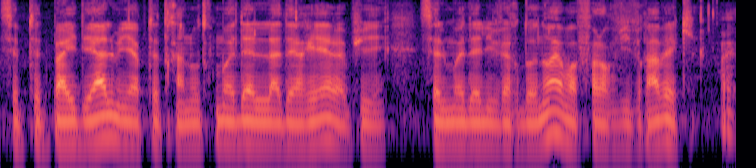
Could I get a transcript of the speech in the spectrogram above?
c'est peut-être pas idéal, mais il y a peut-être un autre modèle là derrière. Et puis, c'est le modèle Yverdonois, il va falloir vivre avec. Ouais.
